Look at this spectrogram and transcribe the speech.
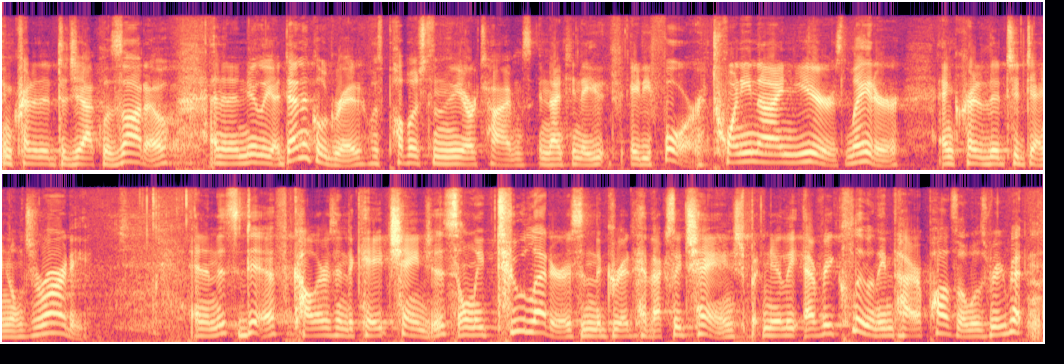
and credited to Jack Luzzatto, and then a nearly identical grid was published in the New York Times in 1984, 29 years later, and credited to Daniel Girardi. And in this diff, colors indicate changes. Only two letters in the grid have actually changed, but nearly every clue in the entire puzzle was rewritten.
